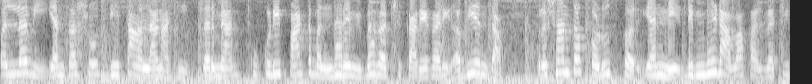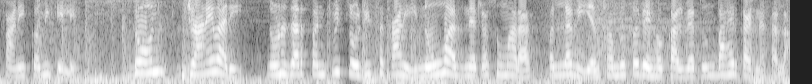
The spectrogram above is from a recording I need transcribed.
पल्लवी यांचा शोध घेता आला नाही. दरम्यान कुकडी पाट बंधारे विभागाचे कार्यकारी अभियंता प्रशांत कडुसकर यांनी डिंभे डावा कालव्यातील पाणी कमी केले. दोन जानेवारी दोन हजार पंचवीस रोजी सकाळी नऊ वाजण्याच्या सुमारास पल्लवी यांचा मृतदेह कालव्यातून बाहेर काढण्यात आला.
